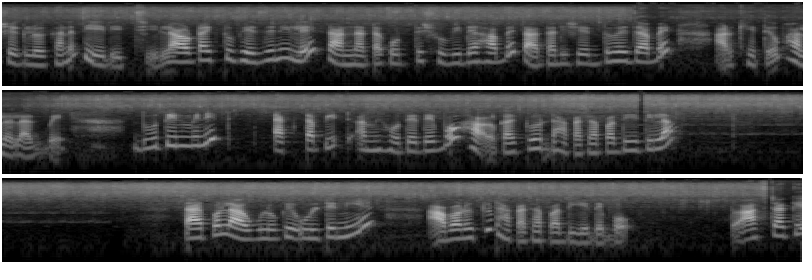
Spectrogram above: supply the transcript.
সেগুলো এখানে দিয়ে দিচ্ছি। লাউটা একটু ভেজে নিলে রান্নাটা করতে সুবিধে হবে, তাড়াতাড়ি সেদ্ধ হয়ে যাবে আর খেতেও ভালো লাগবে। দু তিন মিনিট একটা পিঠ আমি হতে দেব, হালকা একটু ঢাকা চাপা দিয়ে দিলাম। তারপর লাউগুলোকে উল্টে নিয়ে আবারও একটু ঢাকা চাপা দিয়ে দেব। তো আঁচটাকে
